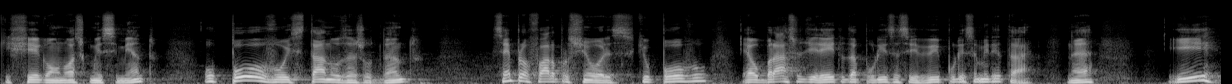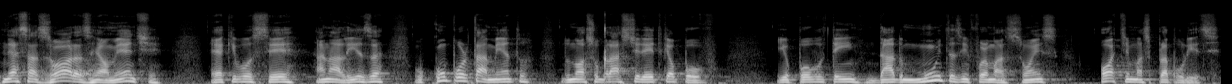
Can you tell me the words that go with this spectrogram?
que chegam ao nosso conhecimento. O povo está nos ajudando. Sempre eu falo para os senhores que o povo é o braço direito da Polícia Civil e Polícia Militar, né? E nessas horas realmente é que você analisa o comportamento do nosso braço direito, que é o povo. E o povo tem dado muitas informações ótimas para a polícia.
